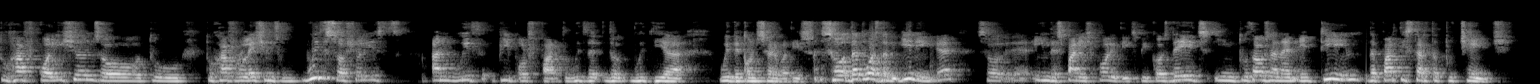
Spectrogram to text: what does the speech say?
to have coalitions or to to have relations with socialists and with People's Party, with the, the with the uh, with the conservatives. So that was the beginning. Yeah? So uh, in the Spanish politics, because they in 2018 the party started to change,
